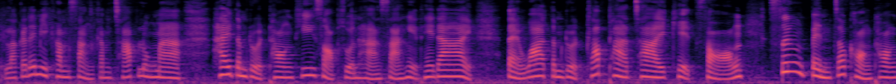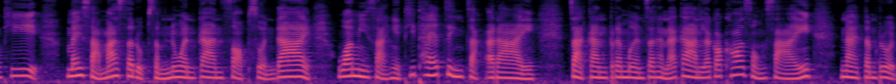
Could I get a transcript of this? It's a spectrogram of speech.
ษ แล้วก็ได้มีคำสั่งกำชับลงมา ให้ตำรวจท้องที่สอบสวนหาสาเหตุให้ได้ แต่ว่าตำรวจพลับพลาชายเขต 2 ซึ่งเป็นเจ้าของท้องที่ไม่สามารถสรุปสำนวนการสอบสวนได้ ว่ามีสาเหตุที่แท้จริงจากอะไร จากการประเมินสถานการณ์และก็ข้อสงสัยนายตำรวจ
